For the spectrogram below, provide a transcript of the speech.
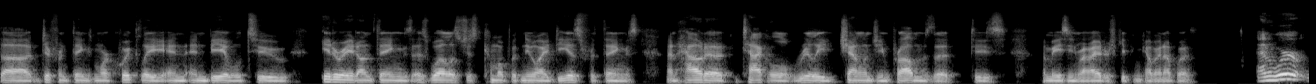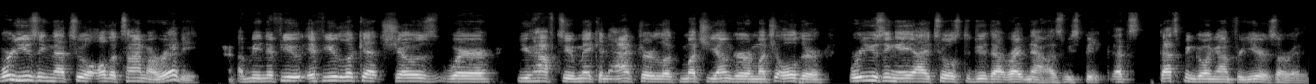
uh, different things more quickly and and be able to iterate on things as well as just come up with new ideas for things and how to tackle really challenging problems that these amazing writers keep coming up with. And we're we're using that tool all the time already. I mean if you if you look at shows where you have to make an actor look much younger or much older. We're using AI tools to do that right now as we speak. That's that's been going on for years already.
